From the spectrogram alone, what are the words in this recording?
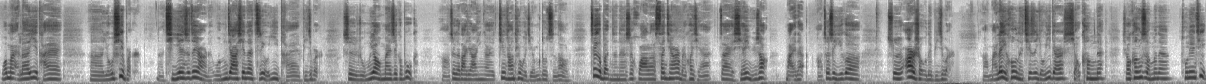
我买了一台，呃，游戏本儿。啊，起因是这样的，我们家现在只有一台笔记本，是荣耀 Magic Book。啊，这个大家应该经常听我节目都知道了。这个本子呢是花了三千二百块钱在闲鱼上买的。啊，这是一个是二手的笔记本。啊，买了以后呢，其实有一点小坑的。小坑是什么呢？充电器。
